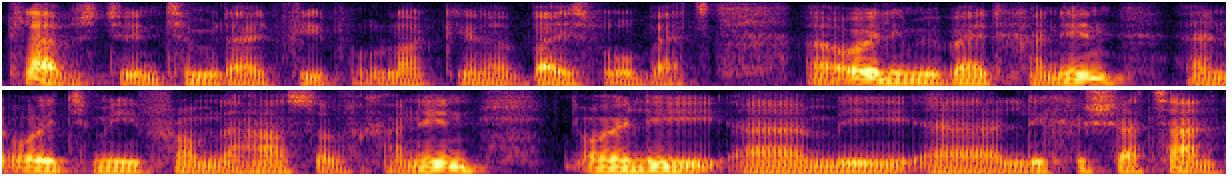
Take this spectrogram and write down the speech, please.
clubs to intimidate people like you know baseball bats. Uh, oily mi bait chanin and oil to me from the house of chanin oily mi lichushatan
